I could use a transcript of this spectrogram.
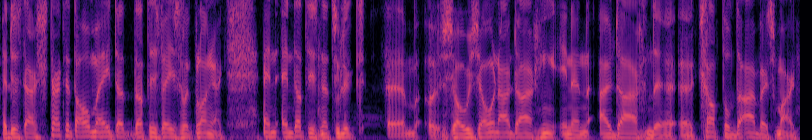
En dus daar start het al mee. Dat, dat is wezenlijk belangrijk. En, en dat is natuurlijk ehm, sowieso een uitdaging in een uitdagende eh, krapte op de arbeidsmarkt.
